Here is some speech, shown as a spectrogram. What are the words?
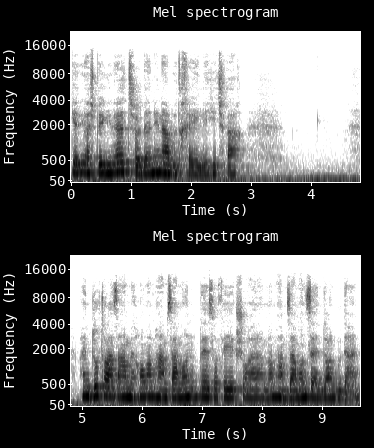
گریش بگیره شدنی نبود خیلی هیچ وقت. من دو تا از همه هام هم همزمان به اضافه یک شوهرم هم همزمان زندان بودن.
